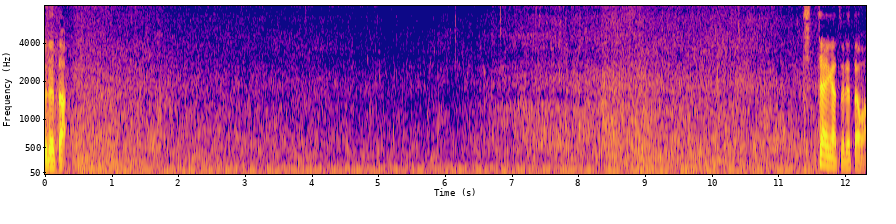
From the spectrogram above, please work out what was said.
忘れた。ちっちゃいが釣れたわ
